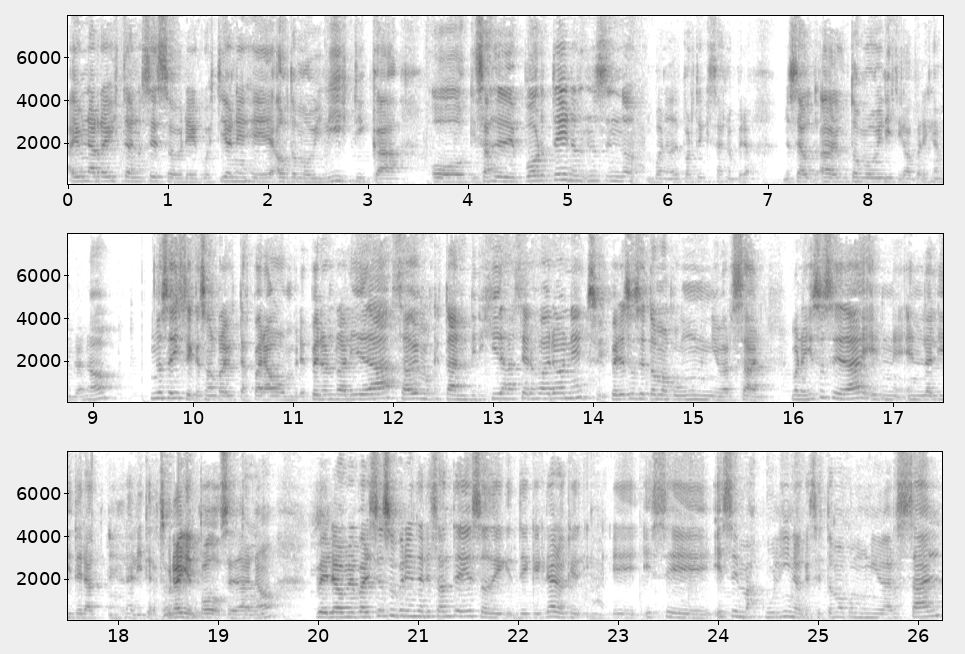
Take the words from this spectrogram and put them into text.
hay una revista, no sé, sobre cuestiones eh, automovilística o quizás de deporte, no, no sé, no, bueno, deporte quizás no, pero no sé, aut- automovilística, por ejemplo, ¿no? No se dice que son revistas para hombres, pero en realidad sabemos que están dirigidas hacia los varones, Sí. pero eso se toma como un universal. Bueno, y eso se da en, en la, litera- en la literatura y en todo se da, ¿no? Pero me pareció súper interesante eso, de, de que claro, que eh, ese, ese masculino que se toma como universal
